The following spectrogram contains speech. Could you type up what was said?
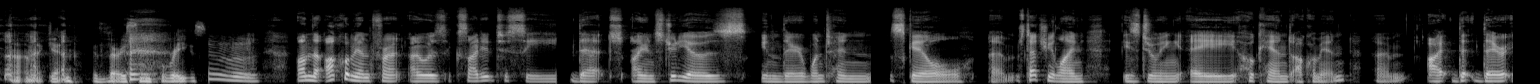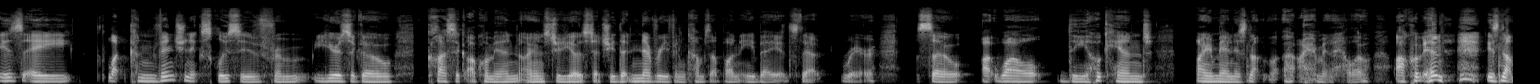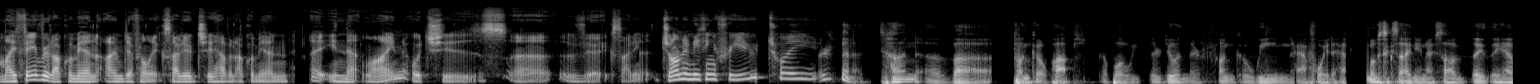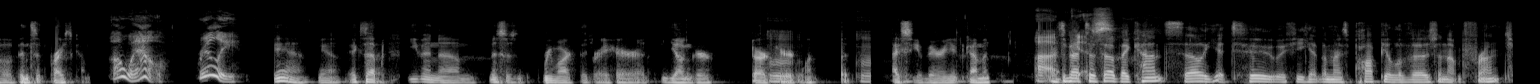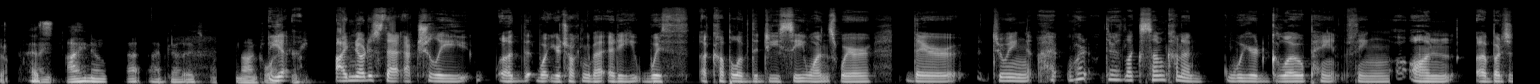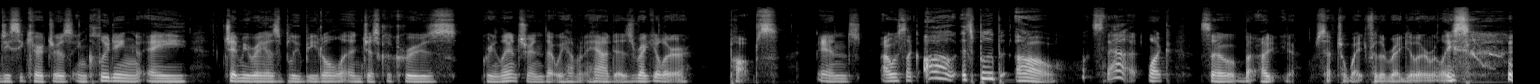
um, again with very simple reuse. Hmm. On the Aquaman front, I was excited to see that Iron Studios, in their 110 scale um, statue line, is doing a hook hand Aquaman. Um, I th- there is a like convention exclusive from years ago classic Aquaman Iron Studios statue that never even comes up on eBay. It's that rare. So uh, while the hook hand Iron Man is not uh, Iron Man. Hello, Aquaman is not my favorite Aquaman. I'm definitely excited to have an Aquaman uh, in that line, which is uh, very exciting. John, anything for you, toy? There's been a ton of uh, Funko Pops a couple of weeks. They're doing their Funko Ween halfway to half. Most exciting, I saw they, they have a Vincent Price coming. Oh wow, really? Yeah, yeah. Except even um, Mrs. remarked the gray hair, and younger, dark haired one. But Mm. I see a variant coming. Uh, I was about to yes. say they can't sell you two if you get the most popular version up front. John. I, I know that. I've got to explain. Non collectors. Yeah. I noticed that actually, uh, th- what you're talking about, Eddie, with a couple of the DC ones where they're doing what they're like some kind of weird glow paint thing on a bunch of DC characters, including a Jaime Reyes Blue Beetle and Jessica Cruz Green Lantern that we haven't had as regular pops. And I was like, oh, it's Blue. Be- oh, what's that? Like, so, but I you know, just have to wait for the regular release.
